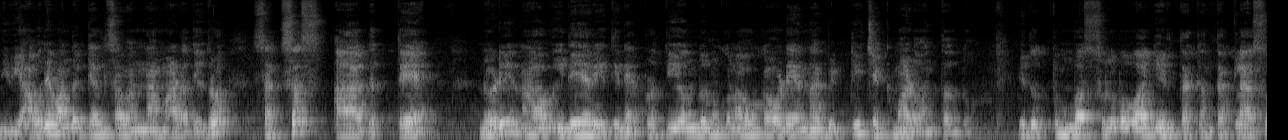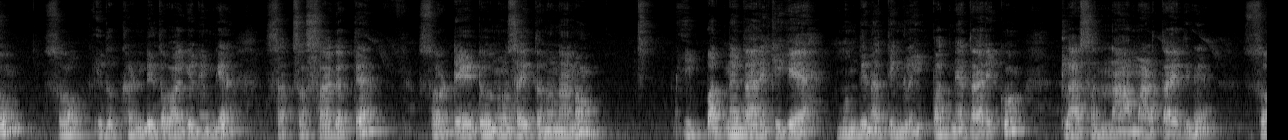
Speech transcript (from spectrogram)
ನೀವು ಯಾವುದೇ ಒಂದು ಕೆಲಸವನ್ನು ಮಾಡೋದಿದ್ರು ಸಕ್ಸಸ್ ಆಗುತ್ತೆ. ನೋಡಿ, ನಾವು ಇದೇ ರೀತಿಯೇ ಪ್ರತಿಯೊಂದಕ್ಕೂ ನಾವು ಕವಡೆಯನ್ನು ಬಿಟ್ಟು ಚೆಕ್ ಮಾಡುವಂಥದ್ದು. ಇದು ತುಂಬ ಸುಲಭವಾಗಿ ಇರ್ತಕ್ಕಂಥ ಕ್ಲಾಸು ಸೊ ಇದು ಖಂಡಿತವಾಗಿ ನಿಮಗೆ ಸಕ್ಸಸ್ ಆಗುತ್ತೆ. ಸೊ ಡೇಟೂ ಸಹಿತ ನಾನು ಇಪ್ಪತ್ತನೇ ತಾರೀಕಿಗೆ, ಮುಂದಿನ ತಿಂಗಳು ಇಪ್ಪತ್ತನೇ ತಾರೀಕು ಕ್ಲಾಸನ್ನು ಮಾಡ್ತಾ ಇದ್ದೀನಿ. ಸೊ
